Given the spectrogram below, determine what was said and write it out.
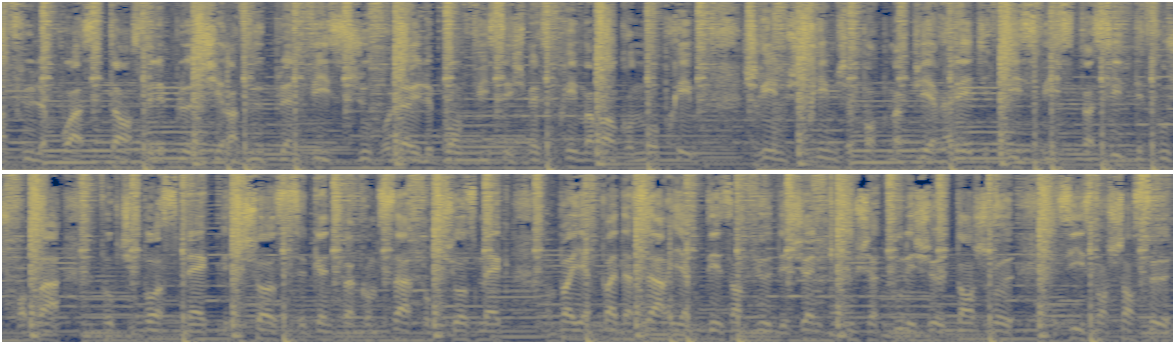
affluent la poisse, danse et les bleus à vue plein de vis. J'ouvre l'œil, le bon fils, et je m'exprime avant qu'on m'opprime. Je rime, je rime, j'apporte ma pierre à l'édifice, fils. Facile, t'es fou, je crois pas. Faut que tu bosses, mec, les choses se gagnent pas comme ça, faut que tu oses, mec. En bas, y a pas d'hasard, y a que des envieux, des jeunes qui touchent à tous les jeux dangereux. S'ils sont chanceux,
